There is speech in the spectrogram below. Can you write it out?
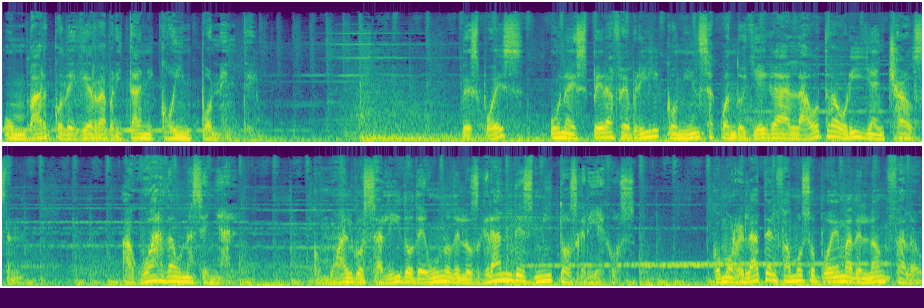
un barco de guerra británico imponente. Después, una espera febril comienza cuando llega a la otra orilla en Charleston. Aguarda una señal como algo salido de uno de los grandes mitos griegos. Como relata el famoso poema de Longfellow,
